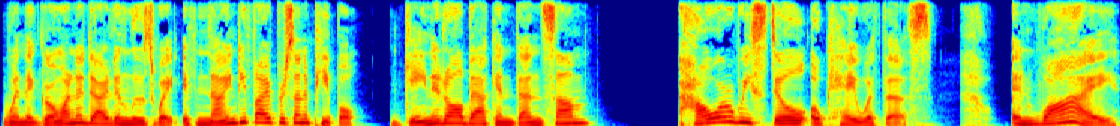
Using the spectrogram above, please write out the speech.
when they go on a diet and lose weight, if 95% of people gain it all back and then some, how are we still okay with this? And why,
